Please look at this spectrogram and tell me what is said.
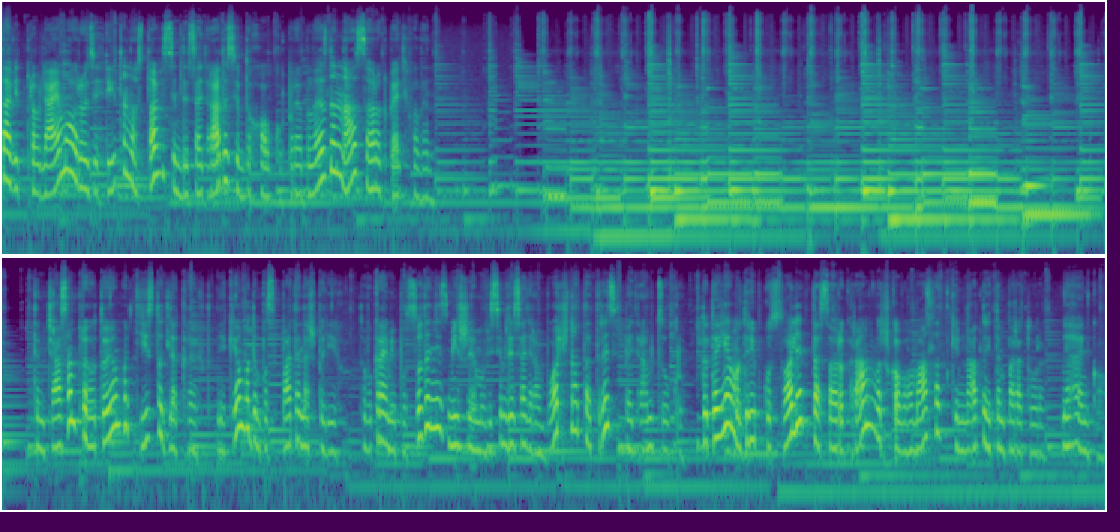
та відправляємо розігріти на 180 градусів духовку приблизно на 45 хвилин. Тим часом приготуємо тісто для крихт, яким будемо посипати наш пиріг. В окремій посудині змішуємо 80 г борошна та 35 г цукру. Додаємо дрібку солі та 40 г вершкового масла кімнатної температури м'ягенького.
